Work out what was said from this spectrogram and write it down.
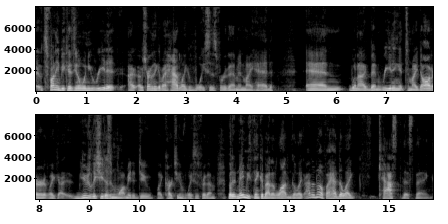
It's funny because you know when you read it, I, I was trying to think if I had like voices for them in my head, and when I've been reading it to my daughter, like I, usually she doesn't want me to do like cartoon voices for them, but it made me think about it a lot and go like, I don't know if I had to like cast this thing,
